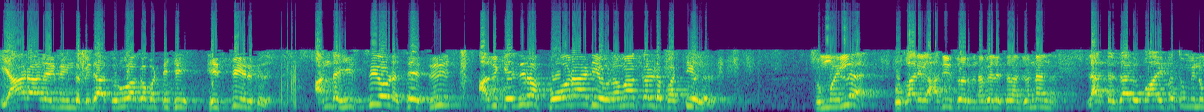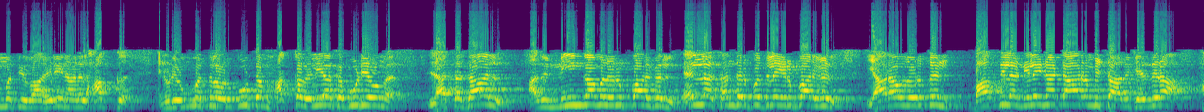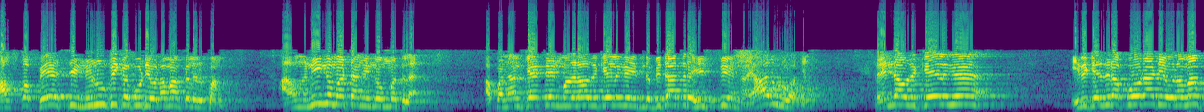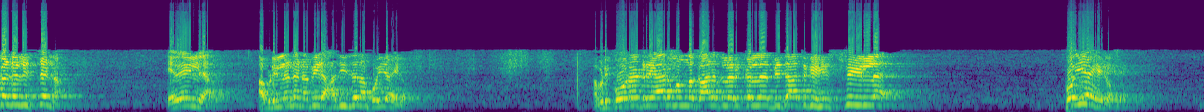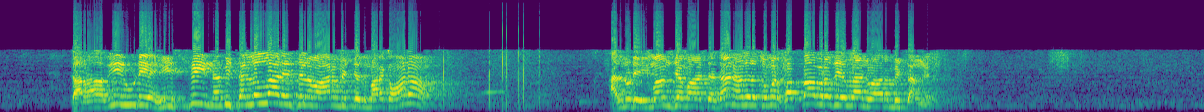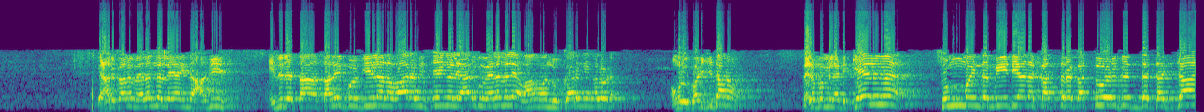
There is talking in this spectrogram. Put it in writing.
யாரால இது இந்த பிதாத் உருவாக்கப்பட்டுச்சு? ஹிஸ்டரி இருக்குது. அந்த ஹிஸ்டரியோட சேர்த்து அதுக்கு எதிராக போராடிய உலமாக்கள்ட பட்டியல் இருக்கு. சும்மா இல்ல. புகாரில் ஹதீஸ் வருது. நபி அலிஸ்லாம் சொன்னாங்க லா தசாலு பாய்பத்தும் மின் உம்மத்தி வாஹிரின் ஆனால் ஹக். என்னுடைய உம்மத்துல ஒரு கூட்டம் ஹக்க வெளியாக்க கூடியவங்க லா அது நீங்காமல் இருப்பார்கள். எல்லா சந்தர்ப்பத்திலும் இருப்பார்கள். யாராவது ஒருத்தன் பாத்தில நிலைநாட்ட ஆரம்பிச்சா அதுக்கு எதிராக ஹக்க பேசி நிரூபிக்க கூடிய உலமாக்கள் இருப்பாங்க. அவங்க நீங்க மாட்டாங்க இந்த உம்மத்துல. அப்ப நான் கேட்டேன் முதலாவது கேளுங்க இந்த பிதாத்திர ஹிஸ்டரி என்ன? யார் உருவாக்கணும் ரெண்டாவது கேளுங்க இதுக்கு எதிராக போராடிய உலமாக்களோட லிஸ்ட் என்ன? எதே இல்லையா? அப்படி இல்லைன்னா நபீர் ஹதீஸ் எல்லாம் பொய்யாயிடும். அப்படி போராடுற யாரும் உங்க காலத்துல இருக்கல பிதாத்துக்கு ஹிஸ்டரி இல்லை. பொய்யாயிடும். தராவியுடைய ஹிஸ்டரி நபி ஸல்லல்லாஹு அலைஹி ஆரம்பிச்சது மறக்க வேணாம் அதனுடைய இமாம் ஜமாத்தை தான் ஹஜரத் உமர் கத்தாப் எல்லாம் ஆரம்பித்தாங்க யாருக்காலும் விளங்கலையா இந்த ஹதீஸ்? இதுல தலைப்பு கீழே வார விஷயங்கள் யாருக்கும் விளங்கலையா? வாங்க வந்து உட்காருங்க எங்களோட. உங்களுக்கு படிச்சு தரோம். விளப்பம் இல்லாட்டி கேளுங்க. சும்மா இந்த மீடியால கத்துற கத்துவருக்கு இந்த தஜ்ஜா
